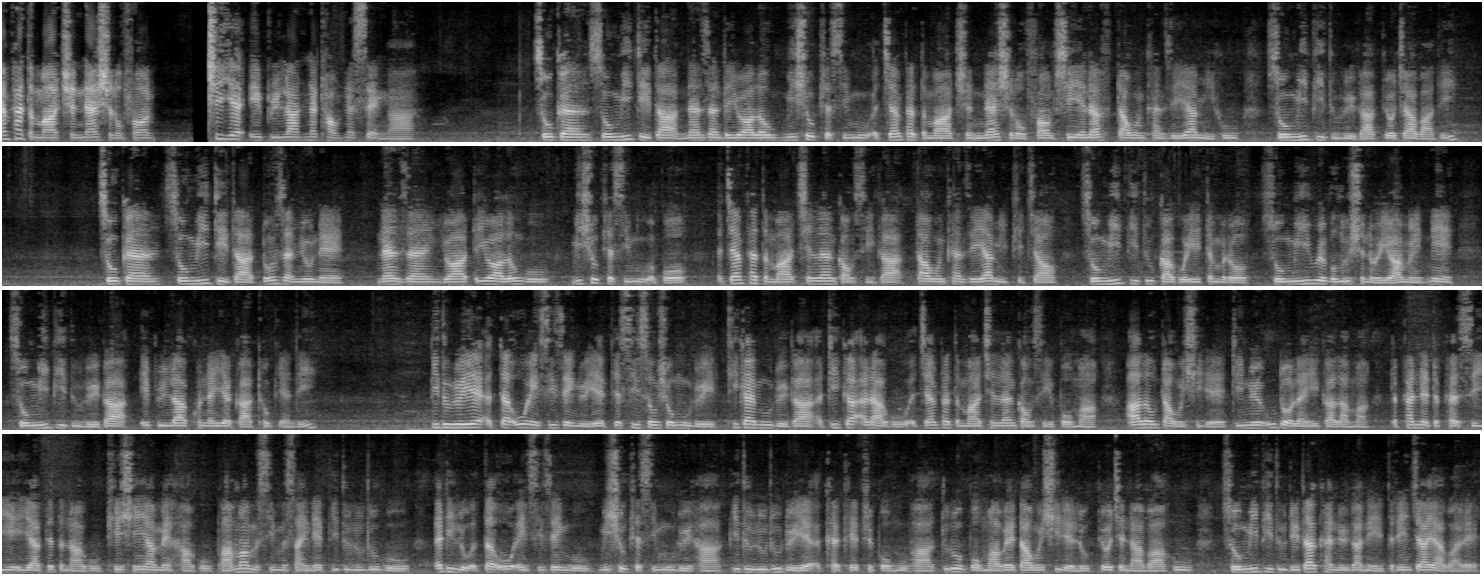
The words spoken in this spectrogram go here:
ကြမ်းဖက်သမားချင်း National Front 10ရက်ဧပြီလ2025ဇိုကန်ဇိုမီဒေတာနန်ဆန်တရွာလုံးမိရှုဖြစ်စီမှုအကြမ်းဖက်သမားချင်း National Front CNF တာဝန်ခံစေရမည်ဟုဇိုမီပြည်သူတွေကပြောကြားပါသည်ဇိုကန်ဇိုမီဒေတာတွန်းဆန်မြို့နယ်နန်ဆန်ရွာတရွာလုံးကိုမိရှုဖြစ်စီမှုအပေါ်အကြမ်းဖက်သမားချင်းလန်းကောင်စီကတာဝန်ခံစေရမည်ဖြစ်ကြောင်းဇိုမီပြည်သူ့ကာကွယ်ရေးတပ်မတော်ဇိုမီ Revolutionary Army နှင့် ဇိုမီပြည်သူတွေကဧပြီလ9ရက်ကထုတ်ပြန်သည်ပြည်သူတွေရဲ့အသက်အိုးအိမ်စီးစိမ်တွေရဲ့ပျက်စီးဆုံးရှုံးမှုတွေထိခိုက်မှုတွေကအထူးကအရာကိုအကြမ်းဖက်သမားချင်းလန်းကောင်စီအပေါ်မှာအားလုံးတာဝန်ရှိတယ်ဒီမျိုးဥတော်လိုင်းရေးကာလမှာတစ်ဖက်နဲ့တစ်ဖက်စီရေးအရာပြဿနာကိုဖြေရှင်းရမယ့်ဟာကိုဘာမှမစီမဆိုင်တဲ့ပြည်သူလူထုကိုအဲ့ဒီလိုအသက်အိုးအိမ်စီးစိမ်ကိုမိရှုဖျက်ဆီးမှုတွေဟာပြည်သူလူထုတွေရဲ့အခက်အခဲဖြစ်ပေါ်မှုဟာသူတို့ပုံမှာပဲတာဝန်ရှိတယ်လို့ပြောချင်တာပါဟုဇိုမီပြည်သူဒေသခံတွေကနေသတင်းကြားရပါတယ်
